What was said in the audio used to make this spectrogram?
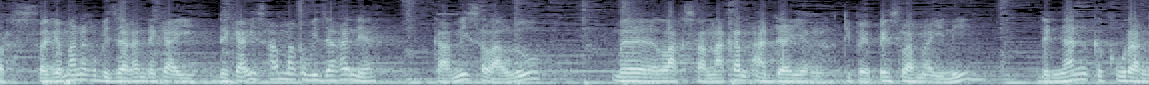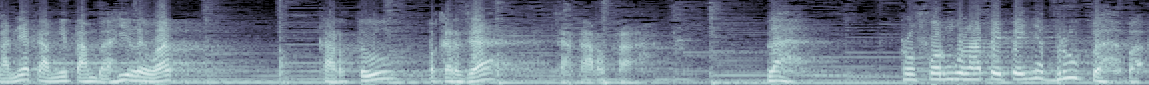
persen. Bagaimana kebijakan DKI DKI sama kebijakannya kami selalu melaksanakan ada yang di PP selama ini dengan kekurangannya kami tambahi lewat kartu pekerja Jakarta. Lah, formula PP-nya berubah, Pak.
